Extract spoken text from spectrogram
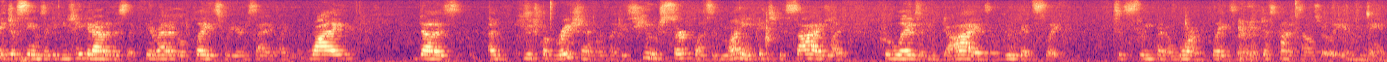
it just seems like if you take it out of this like theoretical place where you're deciding like, why does a huge corporation with like this huge surplus of money get to decide like who lives and who dies and who gets like to sleep in a warm place and it just kind of sounds really inhumane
